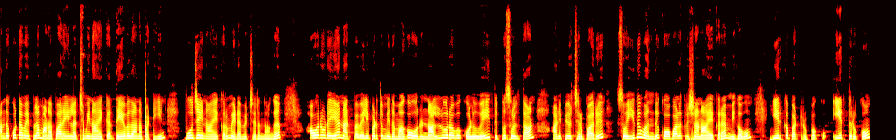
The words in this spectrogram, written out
அந்த கூட்டமைப்பில் மணப்பாறையின் லட்சுமி நாயக்கர் தேவதானப்பட்டியின் பூஜை நாயக்கரும் இடம்பெற்றிருந்தாங்க அவருடைய நட்பை வெளிப்படுத்தும் விதமாக ஒரு நல்லுறவு கொழுவை திப்பு சுல்தான் அனுப்பி வச்சிருப்பாரு ஸோ இது வந்து கோபாலகிருஷ்ண நாயக்கரை மிகவும் ஈர்க்கப்பட்டிருப்ப ஈர்த்திருக்கும்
